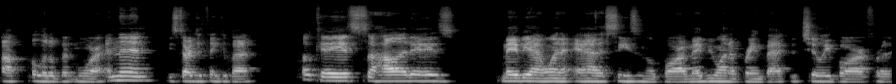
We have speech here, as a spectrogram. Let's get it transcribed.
up a little bit more, and then you start to think about, okay, it's the holidays. Maybe I want to add a seasonal bar. Maybe you want to bring back the chili bar for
